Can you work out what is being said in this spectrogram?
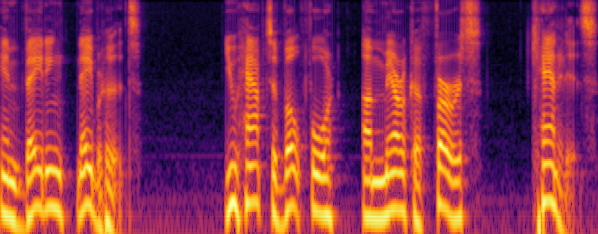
invading neighborhoods. You have to vote for America First candidates.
